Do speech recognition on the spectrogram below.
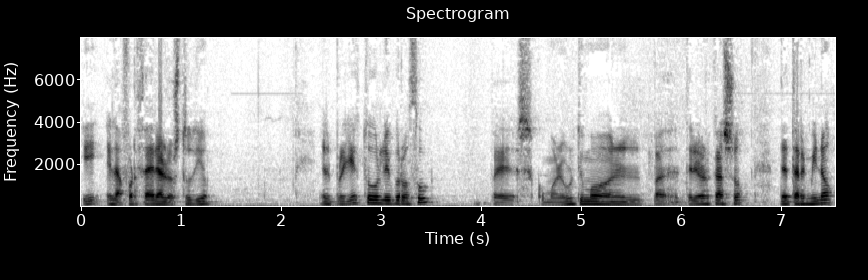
y en la Fuerza Aérea lo estudió. El proyecto Libro Azul, pues como en el último, en el anterior caso, determinó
